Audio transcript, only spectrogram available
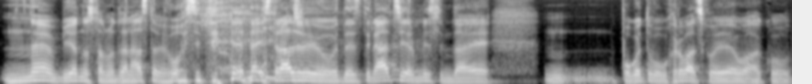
Ne, jednostavno da nastave voziti, da istražuju destinacije jer mislim da je pogotovo u Hrvatskoj, evo ako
